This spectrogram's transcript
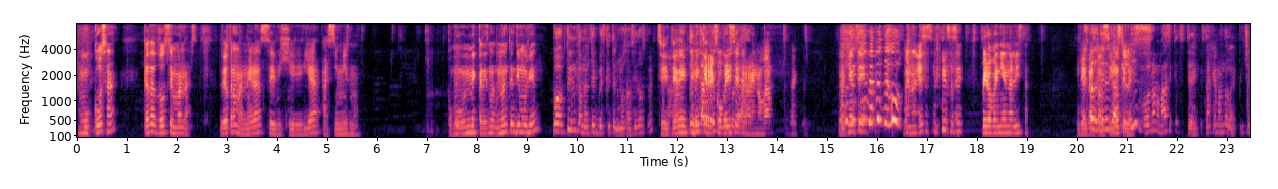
mucosa cada dos semanas. De otra manera, se digeriría a sí mismo. Como ¿Qué? un mecanismo. No entendí muy bien. Pues, técnicamente ves que tenemos ácidos, güey. Sí, Ajá. tiene, tienen que recubrirse, ajá. renovar. Exacto. Sí, Imagínate. ve, pendejo. Bueno, eso sí, eso sí. Pero venía en la lista. De Es datos inútiles. O una mamá así que te está quemando la pinche.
